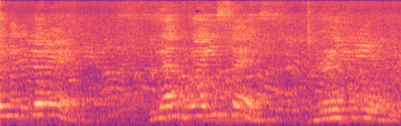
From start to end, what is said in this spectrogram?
Very grace Left.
